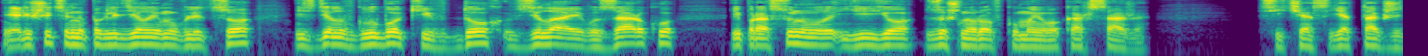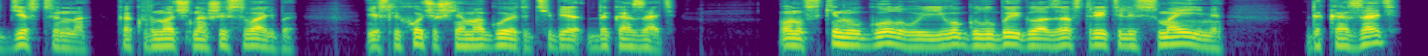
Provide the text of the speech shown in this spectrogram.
Я решительно поглядела ему в лицо и, сделав глубокий вдох, взяла его за руку и просунула ее за шнуровку моего корсажа. Сейчас я так же девственна, как в ночь нашей свадьбы. Если хочешь, я могу это тебе доказать. Он вскинул голову, и его голубые глаза встретились с моими. «Доказать?»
